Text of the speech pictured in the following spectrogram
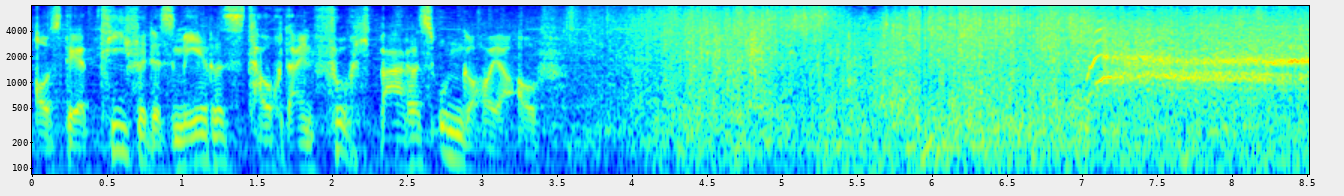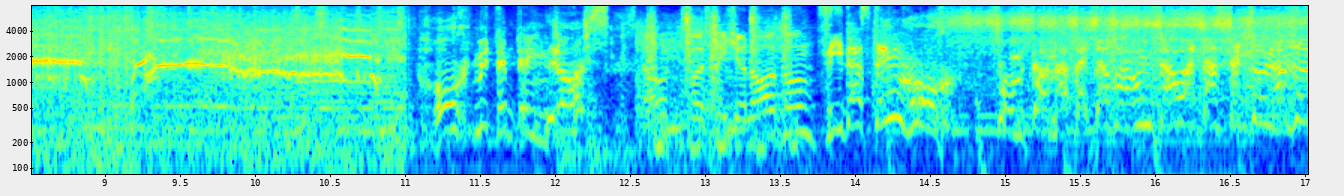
Aus der Tiefe des Meeres taucht ein furchtbares Ungeheuer auf. Hoch mit dem Ding, los! Ist da unten was nicht in Ordnung? Zieh das Ding hoch! Zum Donnerwetter, warum dauert das denn so lange?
